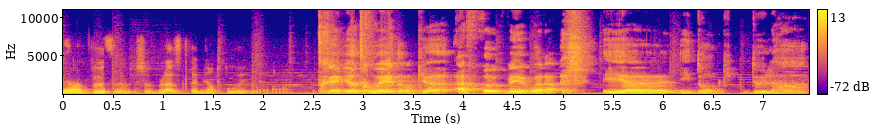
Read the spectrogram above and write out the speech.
un peu ce, ce blaze très bien trouvé. Très bien trouvé, donc euh, affreux, mais voilà. Et, euh, et donc, de là,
